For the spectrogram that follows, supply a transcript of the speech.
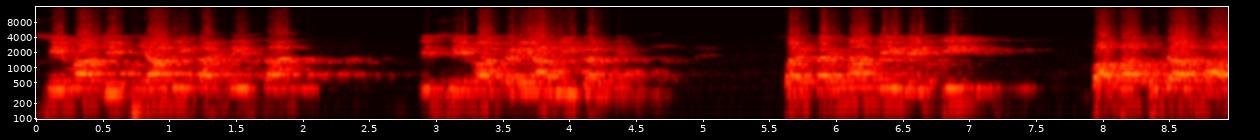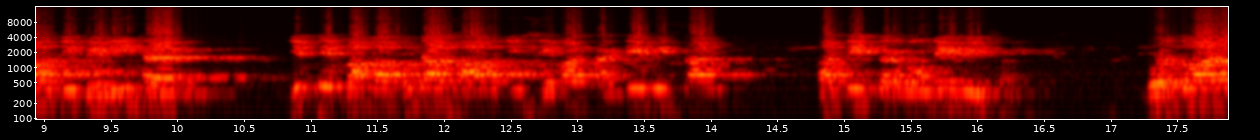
ਸੇਵਾ ਦੇਖਿਆ ਵੀ ਕਰਦੇ ਸਨ ਤੇ ਸੇਵਾ ਕਰਿਆ ਵੀ ਕਰਦੇ ਸਨ। ਪਰ ਕਰਮਾਂ ਦੇ ਵਿੱਚ ਹੀ ਬਾਬਾ ਬੁੱਢਾ ਸਾਹਿਬ ਦੀ ਬੇੜੀ ਹੈ, ਜਿੱਥੇ ਬਾਬਾ ਬੁੱਢਾ ਸਾਹਿਬ ਦੀ ਸੇਵਾ ਕਰਦੇ ਵੀ ਸਨ ਅਤੇ ਕਰਵਾਉਂਦੇ ਵੀ ਸਨ। ਗੁਰਦੁਆਰਾ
